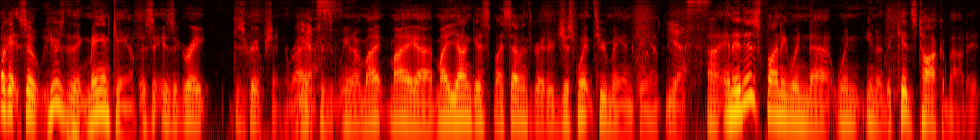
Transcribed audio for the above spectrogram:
okay. So here's the thing man camp is, is a great description, right? Because Yes. you know my my uh, my youngest, my seventh grader, just went through man camp. Yes. Uh, and it is funny when uh, when you know the kids talk about it,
